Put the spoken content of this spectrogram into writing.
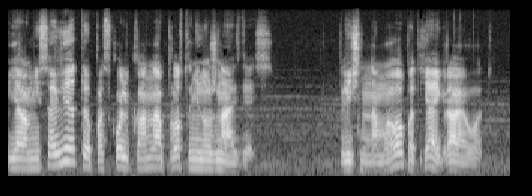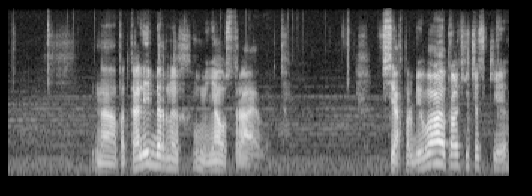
я вам не советую, поскольку она просто не нужна здесь. Лично на мой опыт я играю вот на подкалиберных, меня устраивает. Всех пробиваю практически,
